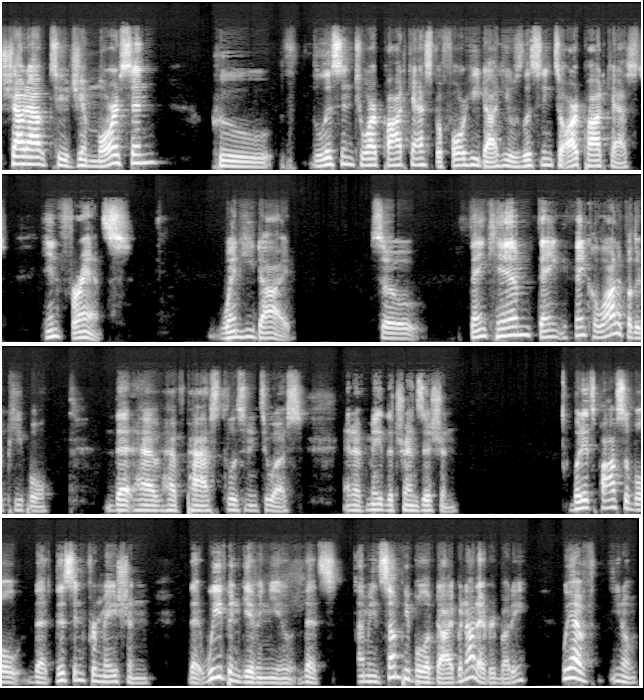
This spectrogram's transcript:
shout out to Jim Morrison, who listened to our podcast before he died. He was listening to our podcast in France when he died. So thank him thank thank a lot of other people that have have passed listening to us and have made the transition but it's possible that this information that we've been giving you that's i mean some people have died but not everybody. We have you know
